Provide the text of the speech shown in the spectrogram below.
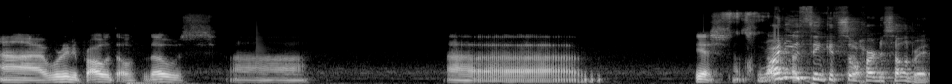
Uh, we're really proud of those. Uh, uh, yes. Why do you think it's so hard to celebrate?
